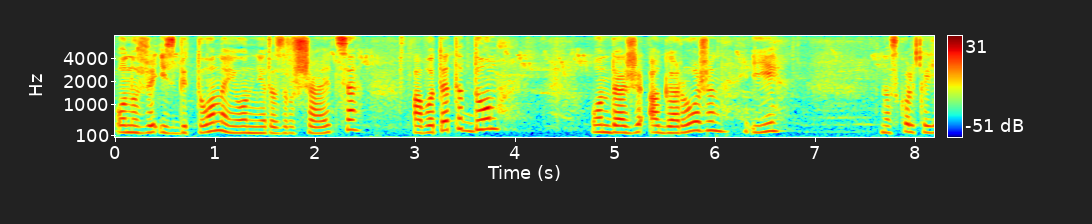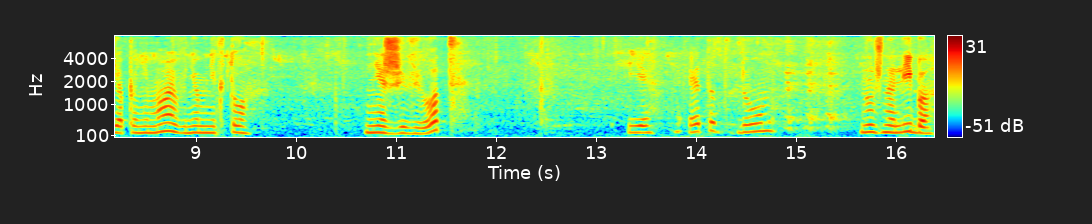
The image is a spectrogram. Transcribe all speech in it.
Он уже из бетона, и он не разрушается. А вот этот дом, он даже огорожен, и, насколько я понимаю, в нем никто не живет. И этот дом нужно либо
